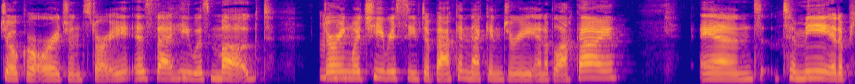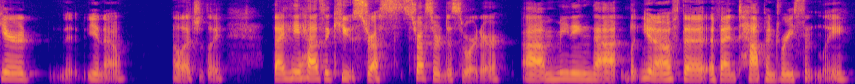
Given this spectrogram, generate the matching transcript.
Joker origin story is that he was mugged, mm-hmm. during which he received a back and neck injury and a black eye. And to me, it appeared, you know, allegedly, that he has acute stress stressor disorder, um, meaning that you know if the event happened recently,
